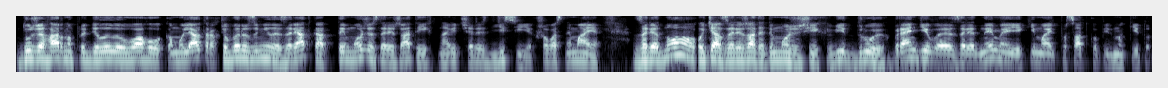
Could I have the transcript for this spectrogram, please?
дуже гарно приділили увагу акумуляторах. Щоб ви розуміли, зарядка ти можеш заряджати їх навіть через DC. Якщо у вас немає зарядного, хоча заряджати ти можеш їх від других брендів е, зарядними, які мають посадку під макіту.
